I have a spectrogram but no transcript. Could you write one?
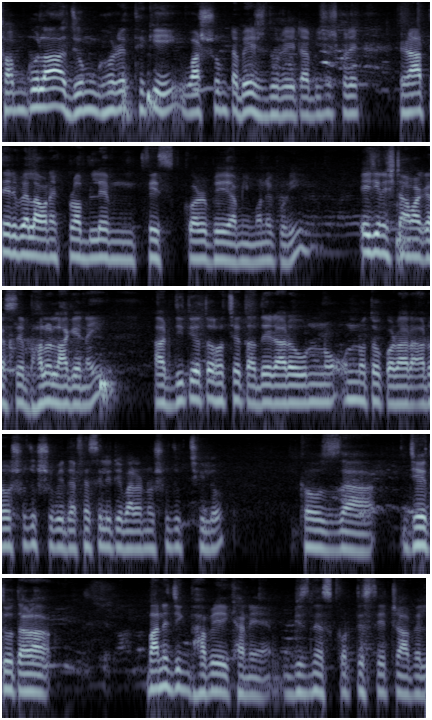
সবগুলা জুম ঘরের থেকেই ওয়াশরুমটা বেশ দূরে। এটা বিশেষ করে রাতের বেলা অনেক প্রবলেম ফেস করবে আমি মনে করি। এই জিনিসটা আমার কাছে ভালো লাগে নাই। আর দ্বিতীয়ত হচ্ছে তাদের আরও অন্য উন্নত করার আরও সুযোগ সুবিধা ফ্যাসিলিটি বাড়ানোর সুযোগ ছিল। বিকজ যেহেতু তারা বাণিজ্যিকভাবে এখানে বিজনেস করতেছে ট্রাভেল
